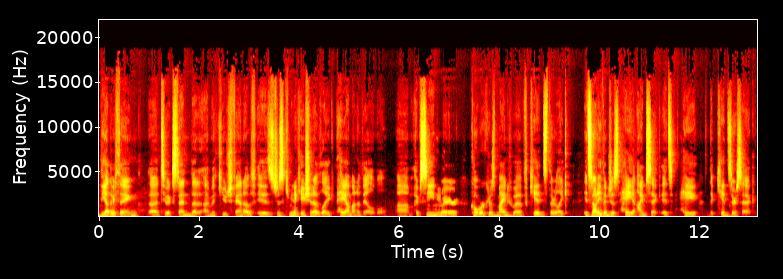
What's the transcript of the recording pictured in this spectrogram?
the other thing uh, to extend that I'm a huge fan of is just communication of like, hey, I'm unavailable. Um, I've seen mm-hmm. where coworkers of mine who have kids, they're like, it's not even just, hey, I'm sick. It's, hey, the kids are sick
